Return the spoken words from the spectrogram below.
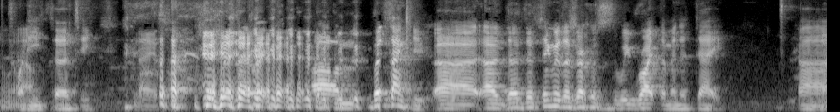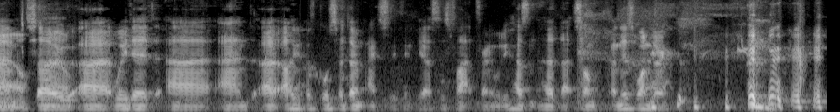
Oh, wow. 2030. Nice. um, but thank you. Uh, uh, the, the thing with those records is that we write them in a day. Um, Wow. So uh, we did, uh, and uh, I, of course, I don't actually think the Earth is flat. For anyone who hasn't heard that song and is wondering, and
